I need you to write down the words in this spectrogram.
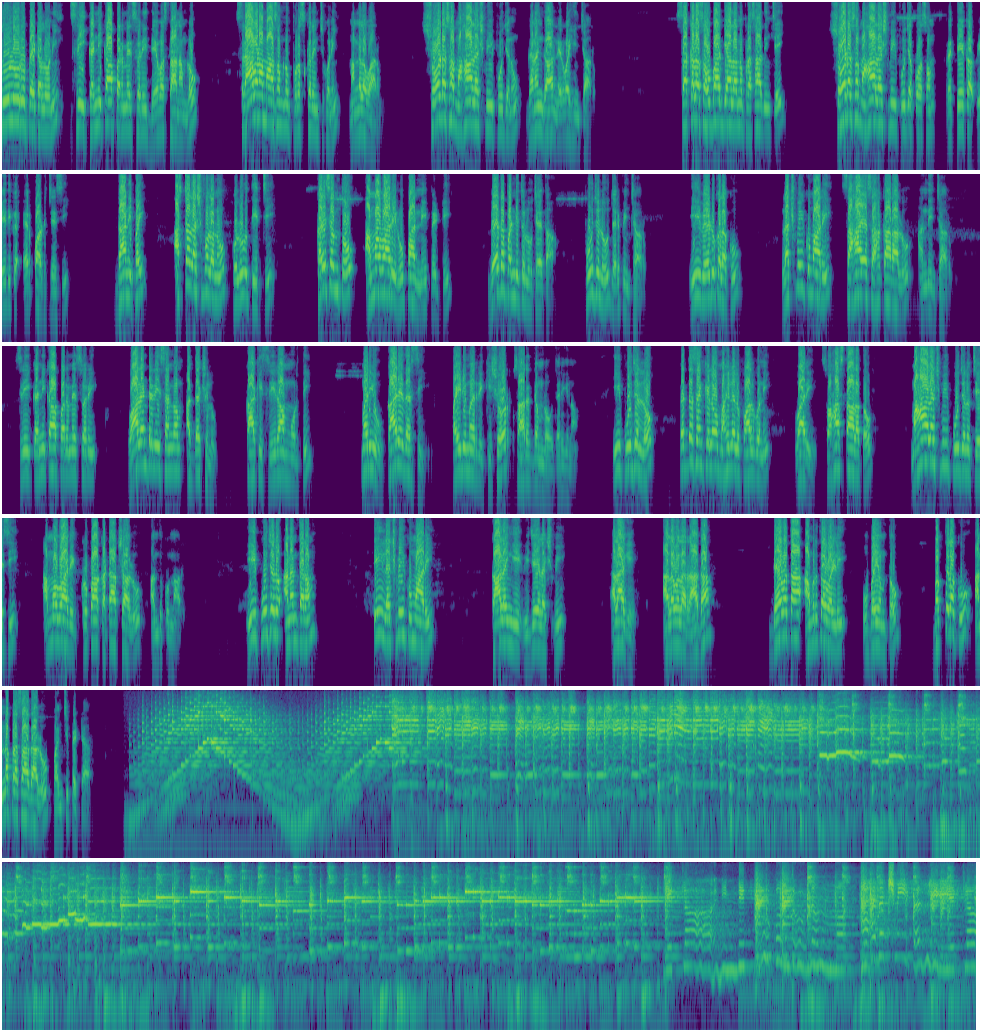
సూలూరుపేటలోని శ్రీ కన్నికా పరమేశ్వరి దేవస్థానంలో శ్రావణ మాసమును పురస్కరించుకొని మంగళవారం షోడశ మహాలక్ష్మి పూజను ఘనంగా నిర్వహించారు. సకల సౌభాగ్యాలను ప్రసాదించే షోడశ మహాలక్ష్మి పూజ కోసం ప్రత్యేక వేదిక ఏర్పాటు చేసి దానిపై అష్టలక్ష్ములను కొలువు తీర్చి కలశంతో అమ్మవారి రూపాన్ని పెట్టి వేద పండితులు చేత పూజలు జరిపించారు. ఈ వేడుకలకు లక్ష్మీకుమారి సహాయ సహకారాలు అందించారు. శ్రీ కనికా పరమేశ్వరి వాలంటరీ సంఘం అధ్యక్షులు కాకి శ్రీరామ్మూర్తి మరియు కార్యదర్శి పైడిమర్రి కిషోర్ సారథ్యంలో జరిగిన ఈ పూజల్లో పెద్ద సంఖ్యలో మహిళలు పాల్గొని వారి స్వహస్తాలతో మహాలక్ష్మి పూజలు చేసి అమ్మవారి కృపా కటాక్షాలు అందుకున్నారు. ఈ పూజలు అనంతరం టి లక్ష్మీ కుమారి కాలంగి విజయలక్ష్మి అలాగే అలవల రాధ దేవత అమృతవల్లి ఉభయంతో భక్తులకు అన్నప్రసాదాలు పంచిపెట్టారు. ఎట్లా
